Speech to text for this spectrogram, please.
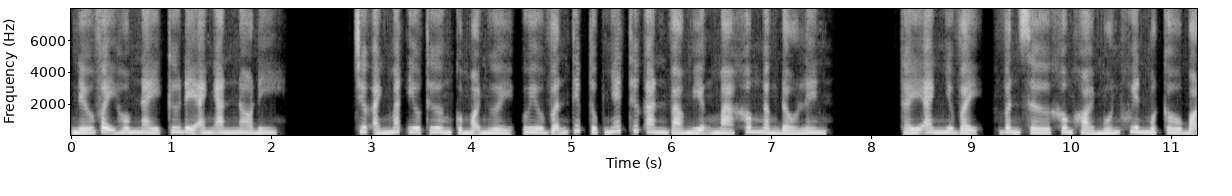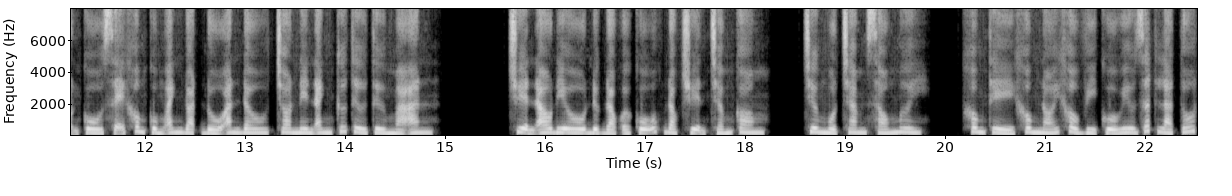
nếu vậy hôm nay cứ để anh ăn no đi. Trước ánh mắt yêu thương của mọi người, Will vẫn tiếp tục nhét thức ăn vào miệng mà không ngẩng đầu lên. Thấy anh như vậy, Vân Sơ không khỏi muốn khuyên một câu bọn cô sẽ không cùng anh đoạt đồ ăn đâu cho nên anh cứ từ từ mà ăn. Chuyện audio được đọc ở cổ Úc đọc chuyện.com, chương 160. Không thể không nói khẩu vị của Will rất là tốt.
